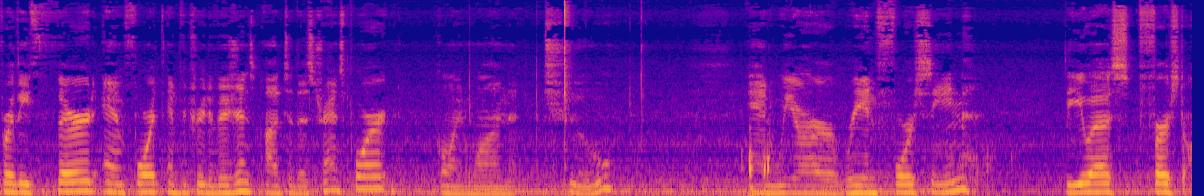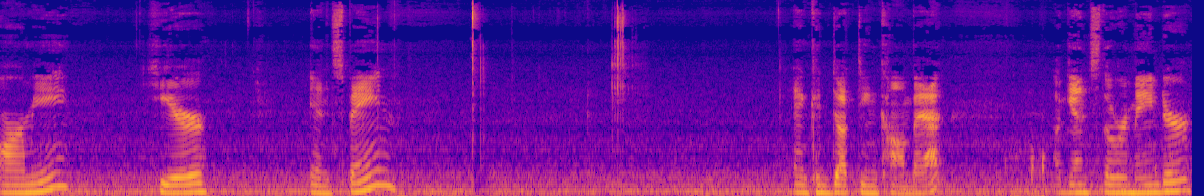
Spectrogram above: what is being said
for the third and fourth infantry divisions onto this transport. Going one, two, and we are reinforcing the U.S. First Army here in Spain and conducting combat against the remainder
